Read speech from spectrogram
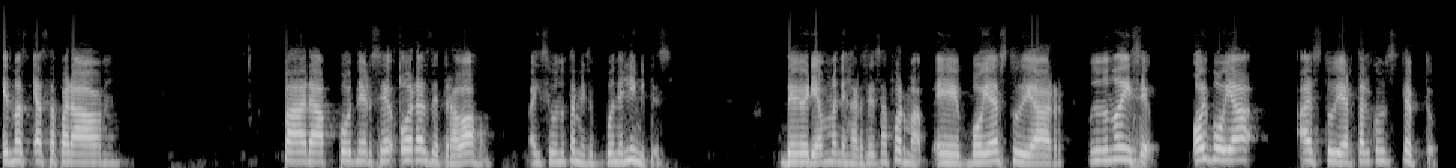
Es más, hasta para, para ponerse horas de trabajo. Ahí uno también se pone límites. Debería manejarse de esa forma. Eh, voy a estudiar, uno no dice, hoy voy a, a estudiar tal concepto.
